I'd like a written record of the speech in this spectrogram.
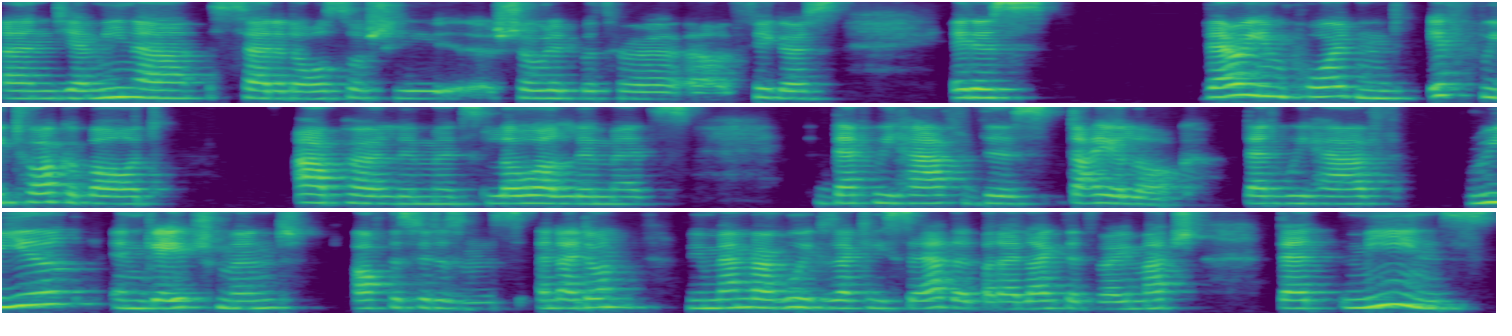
And Yamina said it also, she showed it with her uh, figures. It is very important if we talk about upper limits, lower limits, that we have this dialogue, that we have real engagement of the citizens. And I don't remember who exactly said that, but I like that very much. That means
